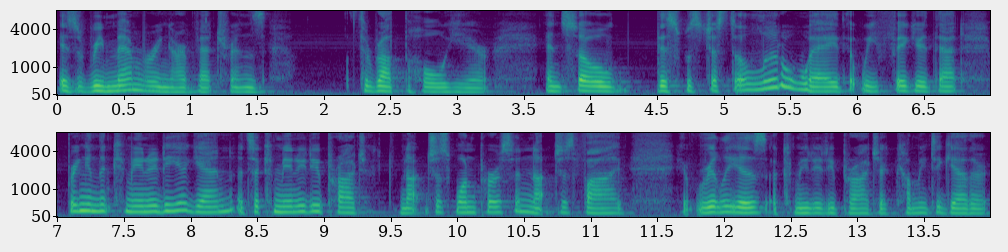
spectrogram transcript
is remembering our veterans throughout the whole year. And so this was just a little way that we figured that bringing the community again, it's a community project, not just one person, not just five. It really is a community project coming together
